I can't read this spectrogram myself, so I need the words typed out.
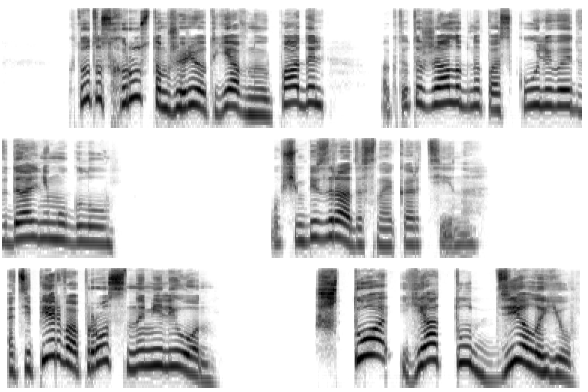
кто-то с хрустом жрет явную падаль, а кто-то жалобно поскуливает в дальнем углу. В общем, безрадостная картина. А теперь вопрос на миллион. Что я тут делаю?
